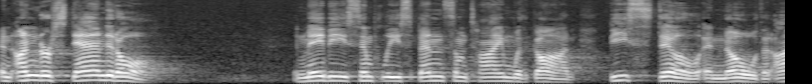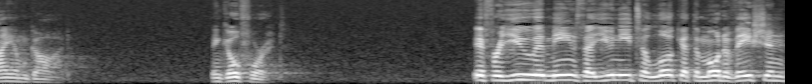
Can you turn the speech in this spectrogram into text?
and understand it all, and maybe simply spend some time with God, be still and know that I am God, then go for it. If for you it means that you need to look at the motivation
